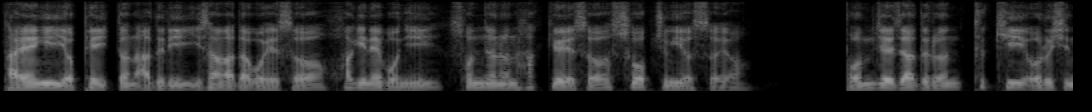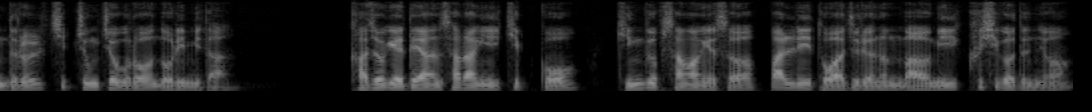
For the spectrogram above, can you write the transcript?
다행히 옆에 있던 아들이 이상하다고 해서 확인해 보니 손녀는 학교에서 수업 중이었어요. 범죄자들은 특히 어르신들을 집중적으로 노립니다. 가족에 대한 사랑이 깊고 긴급 상황에서 빨리 도와주려는 마음이 크시거든요.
